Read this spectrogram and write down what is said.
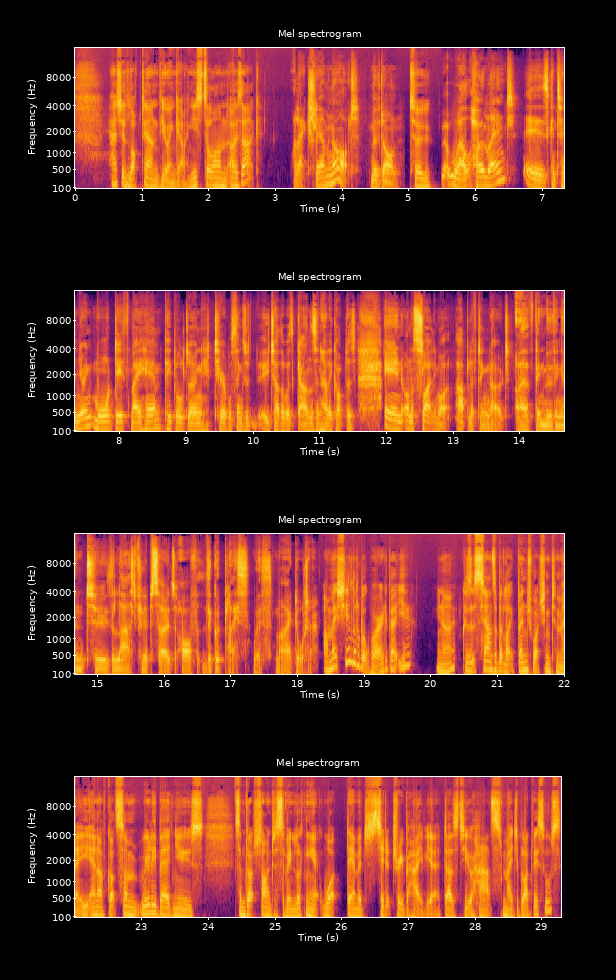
how's your lockdown viewing going? You still on Ozark? Well, actually, I'm not. Moved on. To Well, Homeland is continuing. More death mayhem, people doing terrible things with each other with guns and helicopters. And on a slightly more uplifting note, I've been moving into the last few episodes of The Good Place with my daughter. I'm actually a little bit worried about you, you know, because it sounds a bit like binge watching to me. And I've got some really bad news. Some Dutch scientists have been looking at what damage sedentary behavior does to your heart's major blood vessels.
